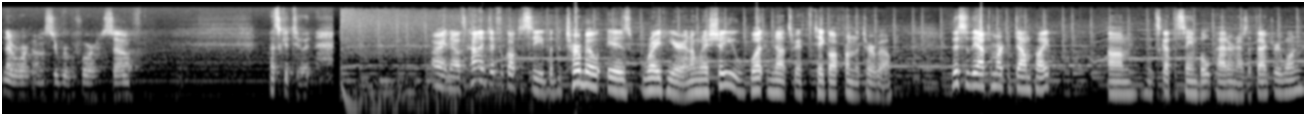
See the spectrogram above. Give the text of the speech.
Never worked on a Subaru before, so let's get to it. Alright, now it's kind of difficult to see, but the turbo is right here, and I'm going to show you what nuts we have to take off from the turbo. This is the aftermarket downpipe. Um, it's got the same bolt pattern as the factory one.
